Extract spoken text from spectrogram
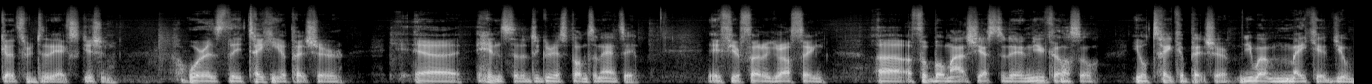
go through to the execution. Whereas the taking a picture uh, hints at a degree of spontaneity. If you're photographing uh, a football match yesterday in Newcastle, you'll take a picture. You won't make it. You'll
